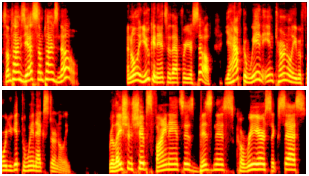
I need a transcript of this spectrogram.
Sometimes yes, sometimes no. And only you can answer that for yourself. You have to win internally before you get to win externally. Relationships, finances, business, career, success,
